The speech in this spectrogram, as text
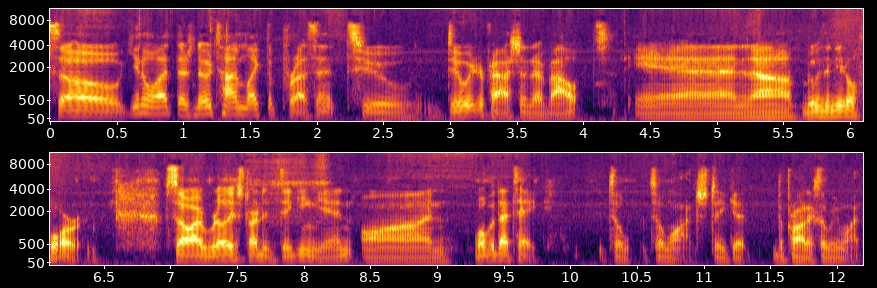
So, you know what? There's no time like the present to do what you're passionate about and uh, move the needle forward. So, I really started digging in on what would that take to, to launch, to get the products that we want.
